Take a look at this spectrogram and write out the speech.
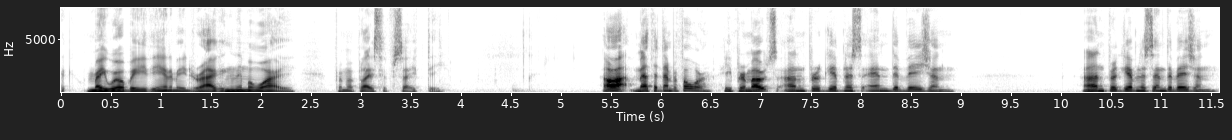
it may well be the enemy dragging them away from a place of safety. All right, method number four. He promotes unforgiveness and division. Unforgiveness and division.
